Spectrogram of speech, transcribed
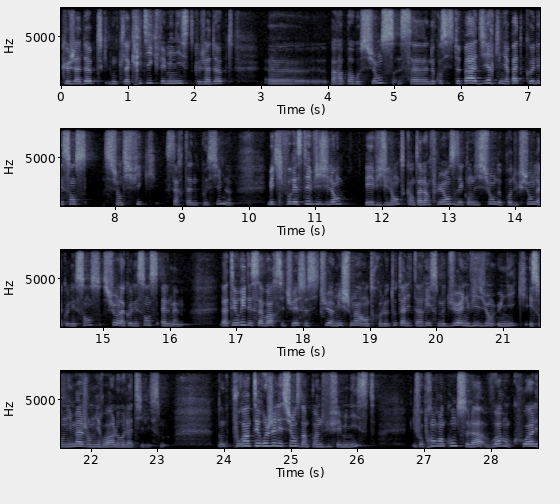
que j'adopte, donc la critique féministe que j'adopte par rapport aux sciences, ça ne consiste pas à dire qu'il n'y a pas de connaissances scientifiques certaines possibles, mais qu'il faut rester vigilant et vigilante quant à l'influence des conditions de production de la connaissance sur la connaissance elle-même. La théorie des savoirs situés se situe à mi-chemin entre le totalitarisme dû à une vision unique et son image en miroir, le relativisme. Donc pour interroger les sciences d'un point de vue féministe, il faut prendre en compte cela, voir en quoi les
